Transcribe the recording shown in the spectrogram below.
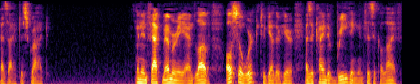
as I have described. And in fact, memory and love also work together here as a kind of breathing in physical life.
